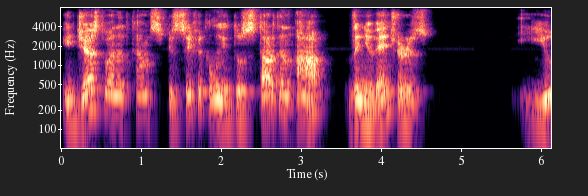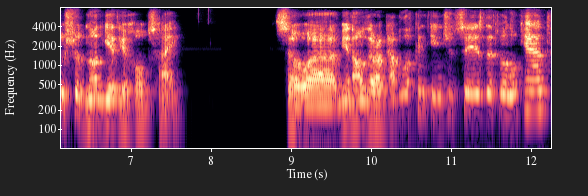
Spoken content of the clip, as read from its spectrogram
It just when it comes specifically to starting up the new ventures, you should not get your hopes high. So, uh, you know, there are a couple of contingencies that we look at,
